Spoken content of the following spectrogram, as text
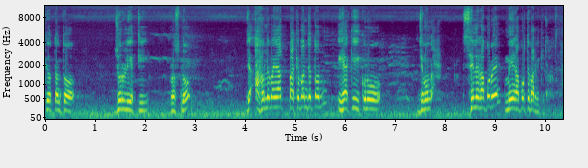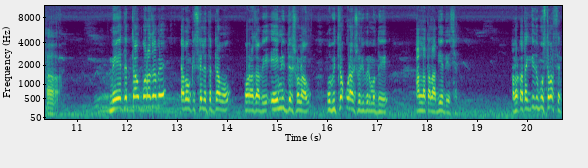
কি অত্যন্ত জরুরি একটি প্রশ্ন। যে আহলে বায়াত পাকে পাঞ্জাতন ইহা কি কোনো যেমন ছেলেরা পড়ে মেয়েরা পড়তে পারবে কিনা? হ্যাঁ। মেয়েদেরটাও পড়া যাবে এবং কি ছেলেদেরটাও পড়া যাবে এই নির্দেশনাও পবিত্র কোরআন শরীফের মধ্যে আল্লাহ তালা দিয়ে দিয়েছেন। আমার কথা কি কিছু বুঝতে পারছেন?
